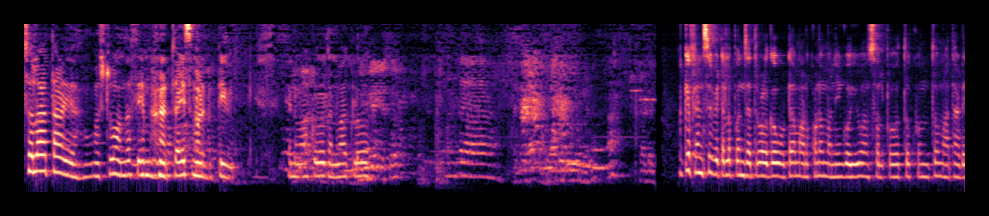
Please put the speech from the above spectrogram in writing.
ಚಲೋ ಆತಾಳ ಅಷ್ಟು ಒಂದ ಸೇಮ್ ಚಾಯ್ಸ್ ಮಾಡಿಬಿಟ್ಟಿವಿ. ಹೆಣ್ಮಕ್ಳು ಗಂಡ್ಮಕ್ಳು. ಓಕೆ ಫ್ರೆಂಡ್ಸ್ ವಿಠಲಪ್ಪನ ಜಾತ್ರೆ ಒಳಗೆ ಊಟ ಮಾಡ್ಕೊಂಡು ಮನೆಗೆ ಹೋಗಿ ಒಂದು ಸ್ವಲ್ಪ ಹೊತ್ತು ಕುಂತು ಮಾತಾಡಿ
